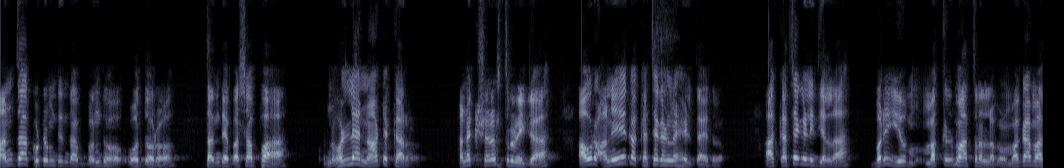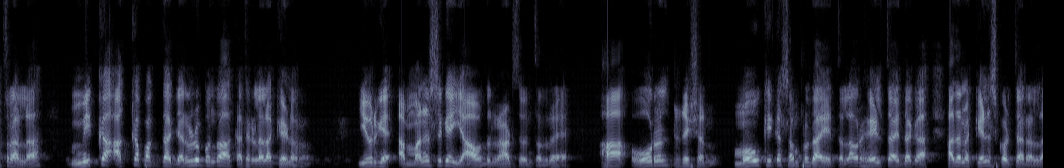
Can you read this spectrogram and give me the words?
ಅಂಥ ಕುಟುಂಬದಿಂದ ಬಂದು ಓದೋರು ತಂದೆ ಬಸಪ್ಪ ಒಳ್ಳೆ ನಾಟಕಕಾರರು. ಅನಕ್ಷರಸ್ಥರು ನಿಜ. ಅವರು ಅನೇಕ ಕಥೆಗಳನ್ನ ಹೇಳ್ತಾ ಇದ್ರು. ಆ ಕಥೆಗಳಿದೆಯಲ್ಲ, ಬರೀ ಮಕ್ಕಳು ಮಾತ್ರ ಅಲ್ಲ, ಮಗ ಮಾತ್ರ ಅಲ್ಲ, ಮಿಕ್ಕ ಅಕ್ಕಪಕ್ಕದ ಜನರು ಬಂದು ಆ ಕಥೆಗಳೆಲ್ಲ ಕೇಳೋರು. ಇವ್ರಿಗೆ ಆ ಮನಸ್ಸಿಗೆ ಯಾವ್ದು ನಾಡ್ತು ಅಂತಂದ್ರೆ, ಆ ಓರಲ್ ಟ್ರೆಡಿಷನ್, ಮೌಖಿಕ ಸಂಪ್ರದಾಯ ಇತ್ತಲ್ಲ, ಅವ್ರು ಹೇಳ್ತಾ ಇದ್ದಾಗ ಅದನ್ನ ಕೇಳಿಸ್ಕೊಳ್ತಾ ಇರಲ್ಲ,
